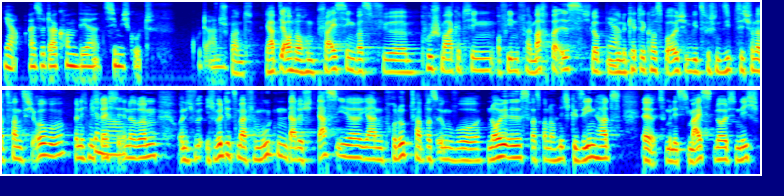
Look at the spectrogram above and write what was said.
ja, also da kommen wir ziemlich gut gut an. Spannend. Ihr habt ja auch noch ein Pricing, was für Push-Marketing auf jeden Fall machbar ist. Ich glaube, ja. so eine Kette kostet bei euch irgendwie zwischen 70 und 120 Euro, wenn ich mich genau. recht erinnere. Und ich, ich würde jetzt mal vermuten, dadurch, dass ihr ja ein Produkt habt, was irgendwo neu ist, was man noch nicht gesehen hat, äh, zumindest die meisten Leute nicht,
